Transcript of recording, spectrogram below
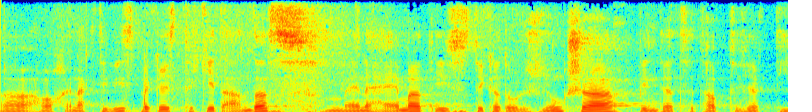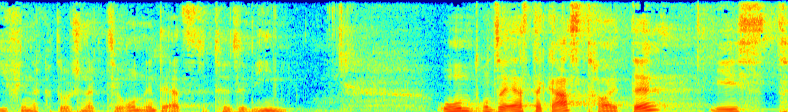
äh, auch ein Aktivist bei Christlich geht anders. Meine Heimat ist die katholische Jungschar, bin derzeit hauptsächlich aktiv in der katholischen Aktion in der Ärztetöse Wien. Und unser erster Gast heute ist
